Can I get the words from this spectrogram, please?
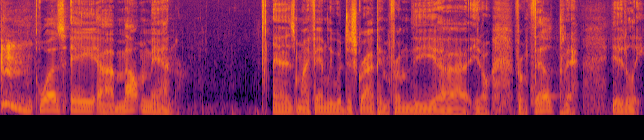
was a uh, mountain man. As my family would describe him from the, uh, you know, from Feltre, Italy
